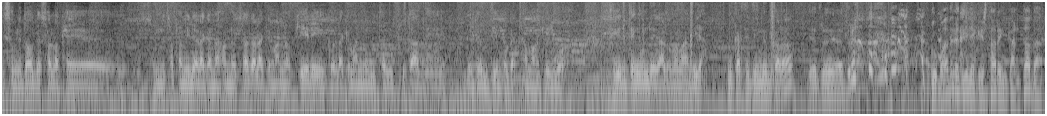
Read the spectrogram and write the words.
y sobre todo que son los que son nuestra familia la que mejor nos trata, la que más nos quiere y con la que más nos gusta disfrutar de, de todo el tiempo que estamos aquí en Loja. Así que te tengo un regalo, mamá, mira, un calcetín de un color y otro de otro. Tu madre tiene que estar encantada.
